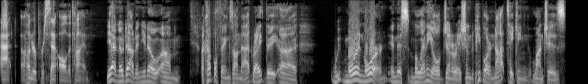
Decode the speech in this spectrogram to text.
at 100% all the time. Yeah, no doubt. And you know, um, a couple things on that, right? They uh, we, more and more in this millennial generation, people are not taking lunches.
